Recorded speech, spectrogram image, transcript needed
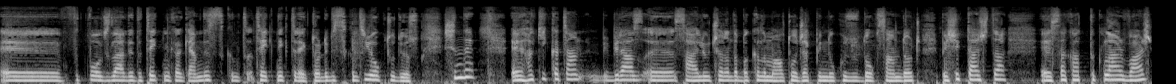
Ee, futbolcularda da teknik hakemde sıkıntı, teknik direktörde bir sıkıntı yoktu diyorsun. Şimdi e, hakikaten biraz e, Salih Uçan'a da bakalım 6 Ocak 1994 Beşiktaş'ta e, sakatlıklar var.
